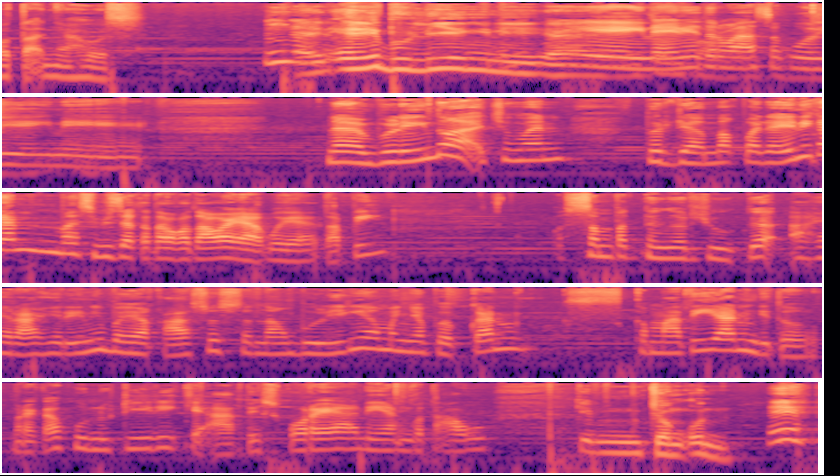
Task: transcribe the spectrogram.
otaknya host. enggak. Nah, ini, ini bullying ini. ya. bullying. Nah, ini Contoh. termasuk bullying nih. Nah, bullying itu gak cuman berdampak pada ini kan masih bisa ketawa-ketawa ya aku ya, tapi sempat dengar juga akhir-akhir ini banyak kasus tentang bullying yang menyebabkan kematian gitu. Mereka bunuh diri kayak artis Korea nih yang aku tahu. Kim Jong Un. Eh,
